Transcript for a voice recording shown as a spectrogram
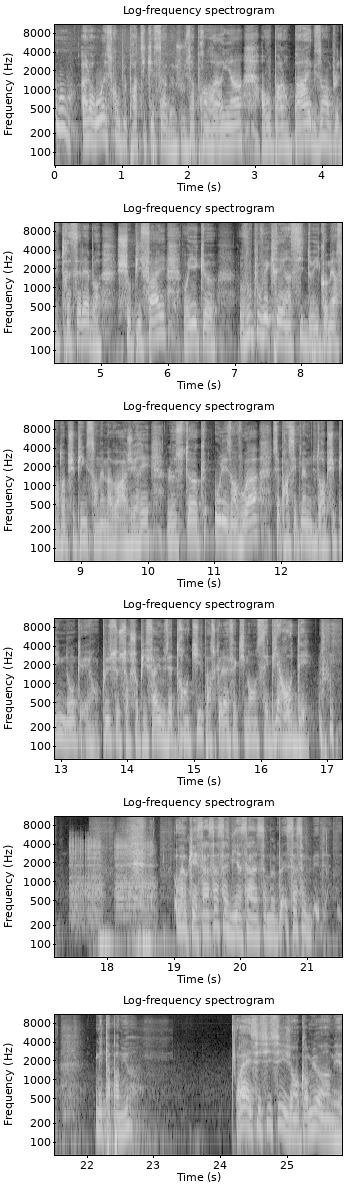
Où Alors où est-ce qu'on peut pratiquer ça? Ben, Je vous apprendrai rien en vous parlant par exemple du très célèbre Shopify. Vous voyez que vous pouvez créer un site de e-commerce en dropshipping sans même avoir à gérer le stock ou les envois. C'est le principe même du dropshipping. Donc, et en plus sur Shopify, vous êtes tranquille parce que là effectivement c'est bien rodé. ouais, ok, ça, ça, ça, bien, ça, ça me, ça, ça, mais t'as pas mieux? Ouais, si, si, si, j'ai encore mieux, hein, mais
